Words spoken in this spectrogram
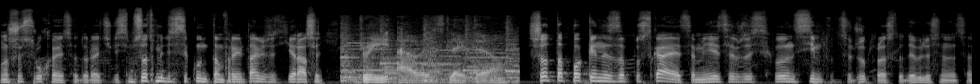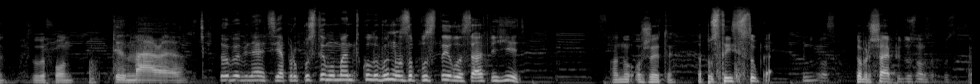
Ну щось рухається, до речі. 800 мілісекунд там фреймтайм щось хірашить. Three. Що то поки не запускається. Мені це вже хвилин 7 тут сиджу, просто дивлюся на це. Телефон. Tomorrow. Хто виявляється, я пропустив момент, коли воно запустилося, офігеть. А ну, ожити. Запустись, сука. Добре, ще я піду знов запуститься.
